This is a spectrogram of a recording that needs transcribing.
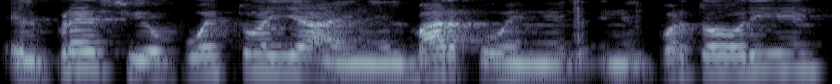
El precio puesto allá en el barco, en el, en el puerto de origen,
